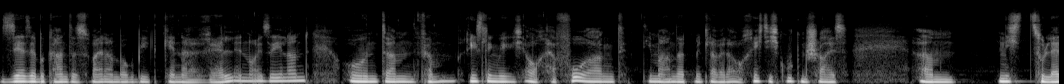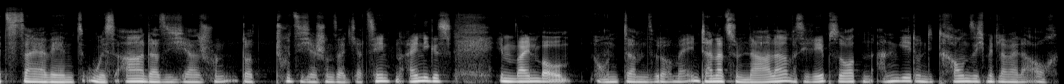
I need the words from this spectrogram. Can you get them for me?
sehr, sehr bekanntes Weinanbaugebiet generell in Neuseeland und ähm, für Riesling wirklich auch hervorragend. Die machen dort mittlerweile auch richtig guten Scheiß. Ähm, nicht zuletzt sei erwähnt USA, da sich ja schon, dort tut sich ja schon seit Jahrzehnten einiges im Weinbau und ähm, es wird auch immer internationaler, was die Rebsorten angeht und die trauen sich mittlerweile auch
